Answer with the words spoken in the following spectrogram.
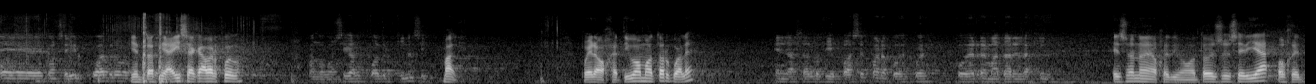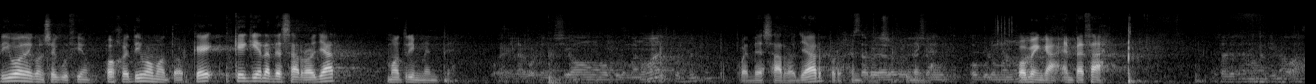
eh, conseguir 4... Y entonces ahí se acaba el juego. Cuando consigas las 4 esquinas, sí. Vale. Pues el objetivo motor, ¿cuál es? Enlazar los 10 pases para poder, después poder rematar en la esquina. Eso no es objetivo motor, eso sería objetivo de consecución. Objetivo motor. ¿Qué, qué quieres desarrollar motrizmente? Pues la coordinación óculo-manual, por ejemplo. Pues desarrollar, por ejemplo. Desarrollar la eso. Venga. Pues venga, empezar. O sea que tenemos aquí una base.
